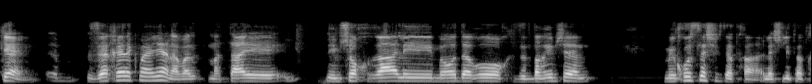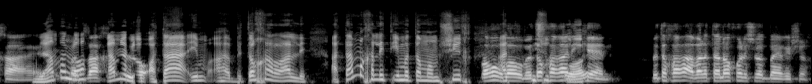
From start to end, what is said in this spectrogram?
כן, זה חלק מהעניין, אבל מתי למשוך ראלי מאוד ארוך, זה דברים שהם מחוץ לשליטתך, לשליטתך. למה לא? בטווח... למה לא? אתה, אם, בתוך הראלי, אתה מחליט אם אתה ממשיך... ברור, ברור, בתוך הראלי כן. בתוך הראלי, אבל אתה לא יכול לשלוט ביריב שלך.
